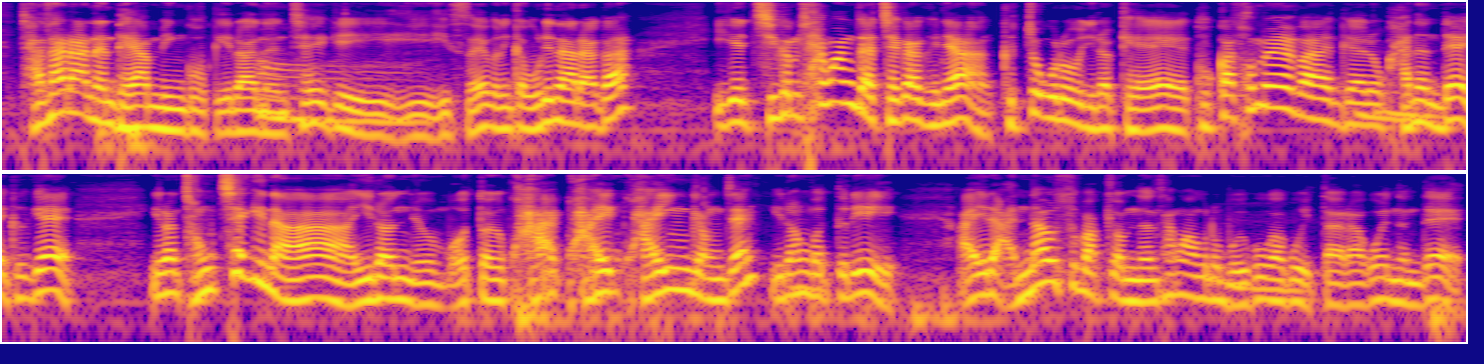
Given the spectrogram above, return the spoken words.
자살하는 대한민국이라는 어. 책이 이- 있어요. 그러니까 우리나라가 이게 지금 상황 자체가 그냥 그쪽으로 이렇게 국가 소멸가로 음. 가는데 그게 이런 정책이나 이런 뭐 어떤 과, 과잉, 과잉 경쟁 이런 것들이 아이를 안 낳을 수밖에 없는 상황으로 몰고 가고 있다라고 했는데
